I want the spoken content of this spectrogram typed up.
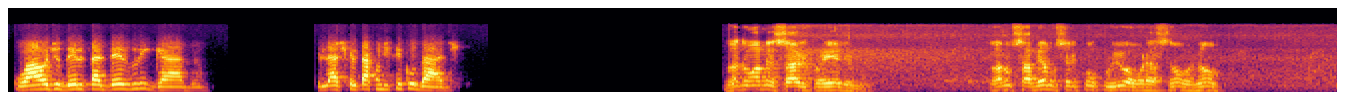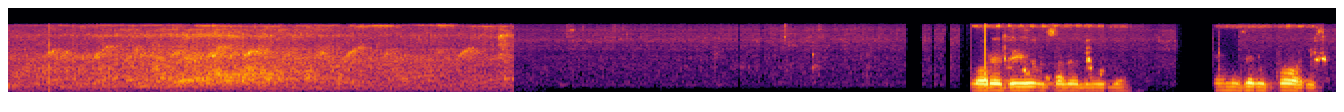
O áudio dele está desligado. Ele acha que ele está com dificuldade. Manda uma mensagem para ele, irmão. Nós não sabemos se ele concluiu a oração ou não. Glória a Deus, aleluia. Tem misericórdia.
